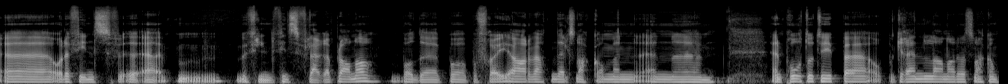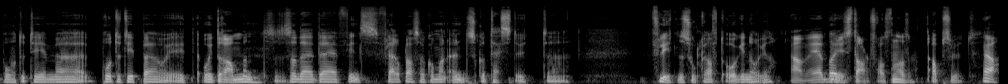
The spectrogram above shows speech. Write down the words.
Uh, og det fins uh, flere planer. Både på, på, Frøya har det vært en del snakk om en, en, uh, en prototype, og på Grenland har det vært snakk om prototype, prototype og, i, og, i, Drammen. Så det, det fins flere plasser hvor man ønsker å teste ut flytende solkraft òg i Norge. Da. Ja, men vi er bare i startfasen, altså. Absolutt. Ja.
